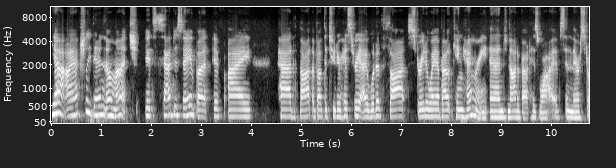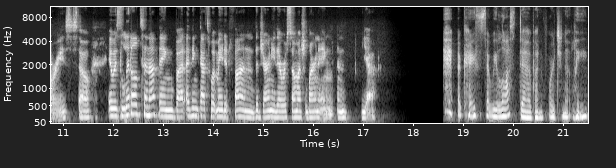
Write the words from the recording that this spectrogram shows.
Yeah, I actually didn't know much. It's sad to say, but if I had thought about the Tudor history, I would have thought straight away about King Henry and not about his wives and their stories. So it was little to nothing, but I think that's what made it fun. The journey, there was so much learning, and yeah. Okay, so we lost Deb, unfortunately.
